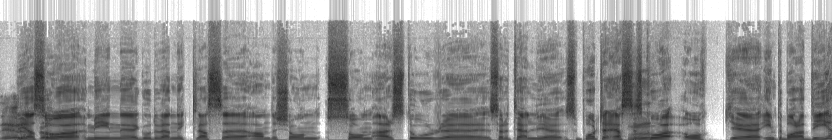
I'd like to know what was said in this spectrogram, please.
det är, Det är alltså bra. min eh, gode vän Niklas eh, Andersson som är stor eh, Södertälje-supporter, SSK, Mm. och inte bara det.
